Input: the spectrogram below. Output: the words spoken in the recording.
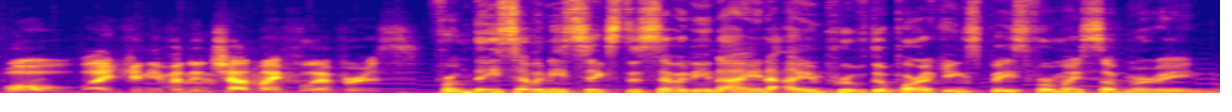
Whoa, I can even enchant my flippers. From day 76 to 79, I improved the parking space for my submarine.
